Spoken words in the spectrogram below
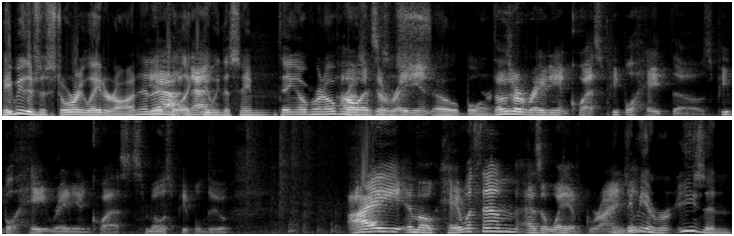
Maybe there's a story later on in it, but like that- doing the same thing over and over. Oh, it's like, a Radiant- so boring. Those are Radiant quests. People hate those. People hate Radiant quests. Most people do. I am okay with them as a way of Like, grinding. give me a reason.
